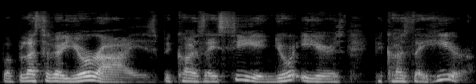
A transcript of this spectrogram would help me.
But blessed are your eyes because they see, and your ears because they hear.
